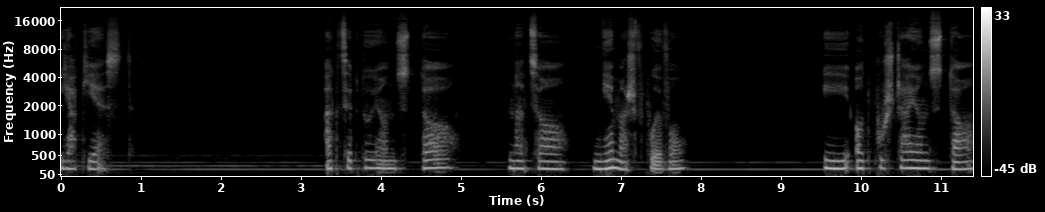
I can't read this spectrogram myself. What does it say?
jak jest akceptując to, na co nie masz wpływu, i odpuszczając to,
